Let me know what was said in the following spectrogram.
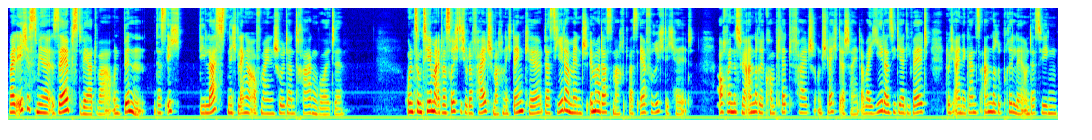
weil ich es mir selbst wert war und bin, dass ich die Last nicht länger auf meinen Schultern tragen wollte. Und zum Thema etwas richtig oder falsch machen, ich denke, dass jeder Mensch immer das macht, was er für richtig hält. Auch wenn es für andere komplett falsch und schlecht erscheint. Aber jeder sieht ja die Welt durch eine ganz andere Brille und deswegen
